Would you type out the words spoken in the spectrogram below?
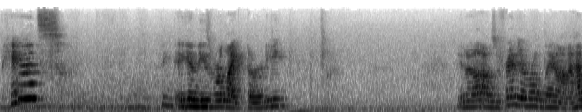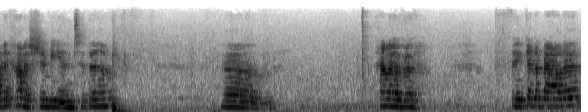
pants. I think again these were like 30. You know, I was afraid they'd roll down. I had to kind of shimmy into them. Um, kind of thinking about it.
